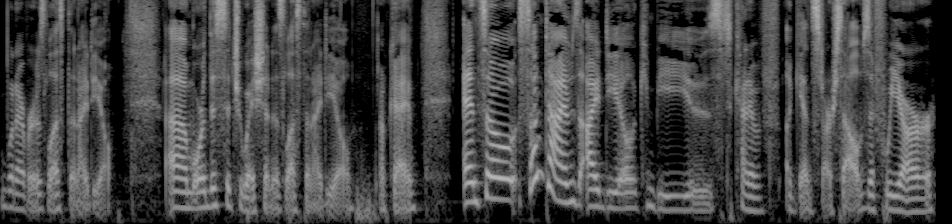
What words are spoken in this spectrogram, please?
whatever is less than ideal um, or this situation is less than ideal okay? And so sometimes ideal can be used kind of against ourselves if we are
